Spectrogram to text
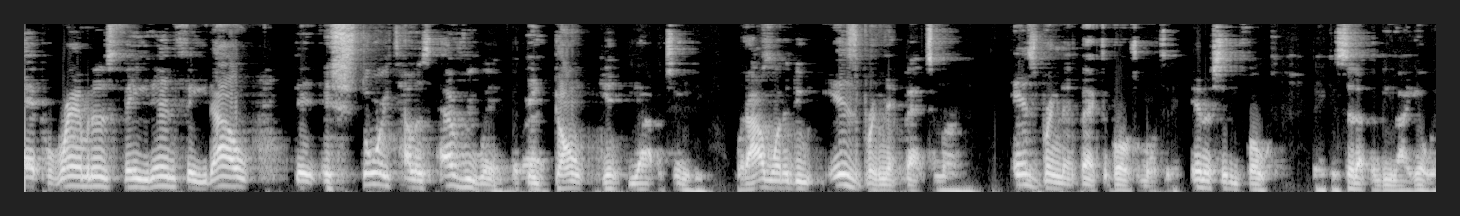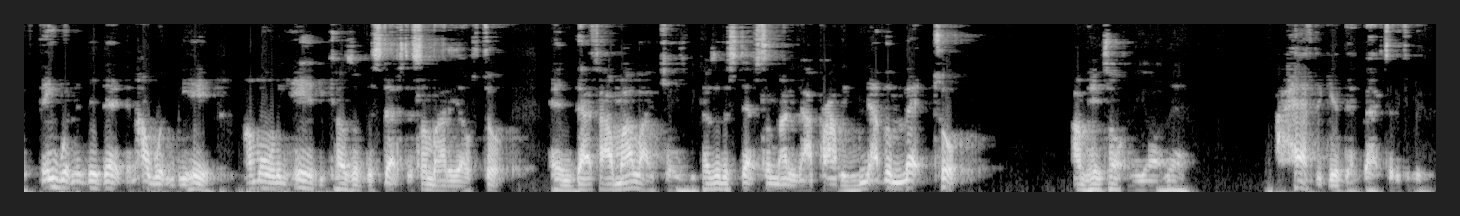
add parameters, fade in, fade out. There's storytellers everywhere, but they don't get the opportunity. What I want to do is bring that back to Maryland, is bring that back to Baltimore, to the inner city folks. They can sit up and be like, yo, if they wouldn't have did that, then I wouldn't be here. I'm only here because of the steps that somebody else took. And that's how my life changed. Because of the steps somebody that I probably never met took. I'm here talking to y'all now. I have to give that back to the community.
